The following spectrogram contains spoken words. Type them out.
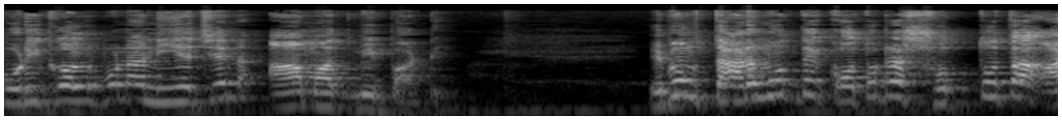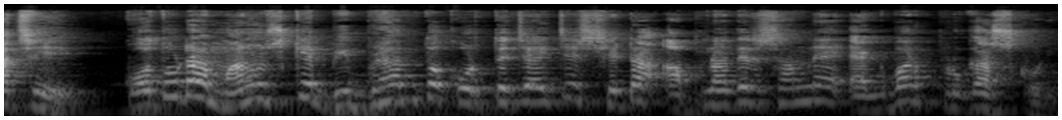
পরিকল্পনা নিয়েছেন আম আদমি পার্টি এবং তার মধ্যে কতটা সত্যতা আছে কতটা মানুষকে বিভ্রান্ত করতে চাইছে সেটা আপনাদের সামনে একবার প্রকাশ করি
